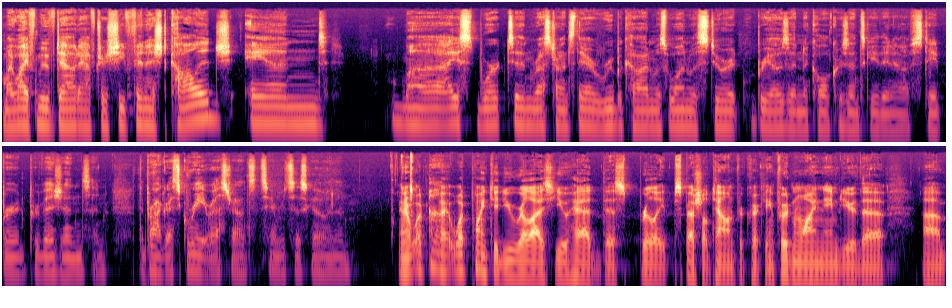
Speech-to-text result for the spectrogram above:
my wife moved out after she finished college and I worked in restaurants there. Rubicon was one with Stuart Brioza and Nicole Krasinski. They now have State Bird Provisions and The Progress, great restaurants in San Francisco. And then And at what, Uh. at what point did you realize you had this really special talent for cooking? Food and Wine named you the um,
